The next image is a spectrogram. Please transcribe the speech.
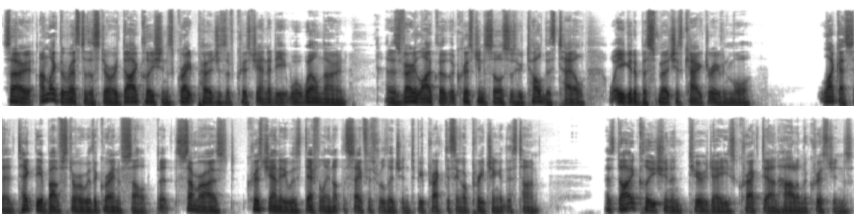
So, unlike the rest of the story, Diocletian's great purges of Christianity were well known, and it's very likely that the Christian sources who told this tale were eager to besmirch his character even more. Like I said, take the above story with a grain of salt, but summarized, Christianity was definitely not the safest religion to be practicing or preaching at this time. As Diocletian and Tiridates cracked down hard on the Christians,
